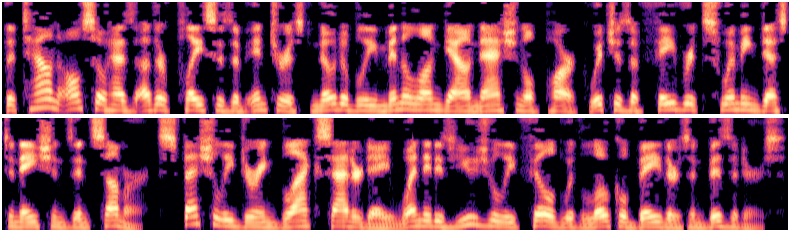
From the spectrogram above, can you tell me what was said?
The town also has other places of interest notably Minalungao National Park which is a favorite swimming destinations in summer, especially during Black Saturday when it is usually filled with local bathers and visitors.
